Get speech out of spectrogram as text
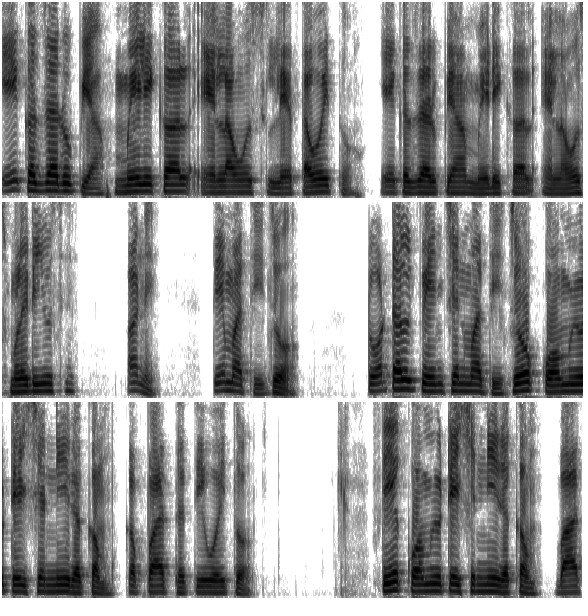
એક હજાર રૂપિયા મેડિકલ એલાઉન્સ લેતા હોય તો એક હજાર રૂપિયા મેડિકલ એલાઉન્સ મળી રહ્યું છે. અને તેમાંથી જો ટોટલ પેન્શનમાંથી જો કોમ્યુટેશનની રકમ કપાત થતી હોય તો તે કોમ્યુટેશનની રકમ બાદ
